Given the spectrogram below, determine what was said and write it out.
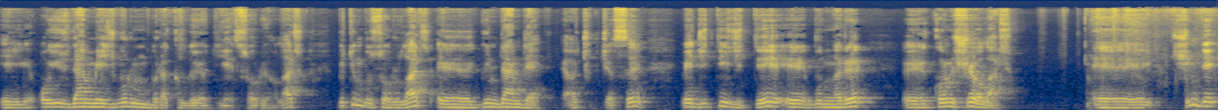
e, o yüzden mecbur mu bırakılıyor diye soruyorlar. Bütün bu sorular e, gündemde açıkçası ve ciddi ciddi e, bunları e, konuşuyorlar. E, şimdi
